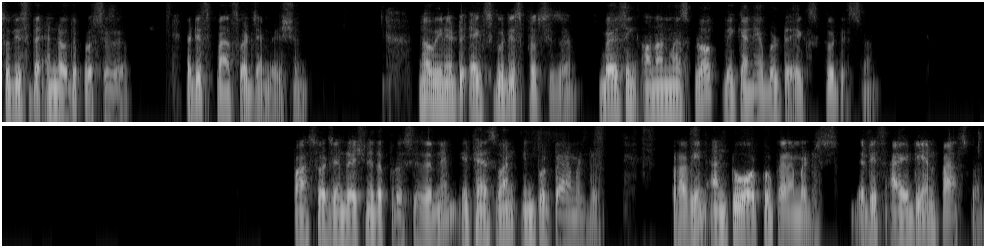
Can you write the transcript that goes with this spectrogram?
So this is the end of the procedure. That is password generation. Now we need to execute this procedure. By using anonymous block, we can able to execute this one. Password generation is the procedure name. It has one input parameter, Praveen, and two output parameters, that is ID and password.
